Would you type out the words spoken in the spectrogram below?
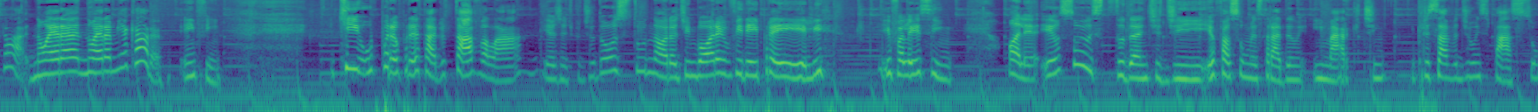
sei lá, não era não era a minha cara, enfim. Que o proprietário tava lá e a gente pediu doce, tudo. Na hora de ir embora, eu virei pra ele e falei assim: Olha, eu sou estudante de. Eu faço um mestrado em marketing e precisava de um espaço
